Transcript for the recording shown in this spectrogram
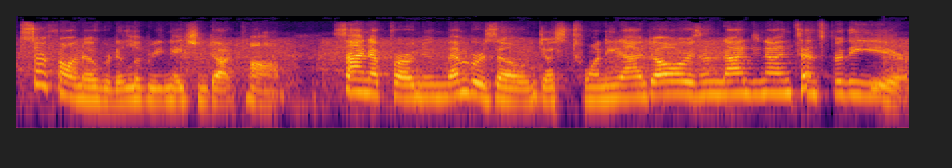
surf on over to libertynation.com. Sign up for our new member zone, just $29.99 for the year.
